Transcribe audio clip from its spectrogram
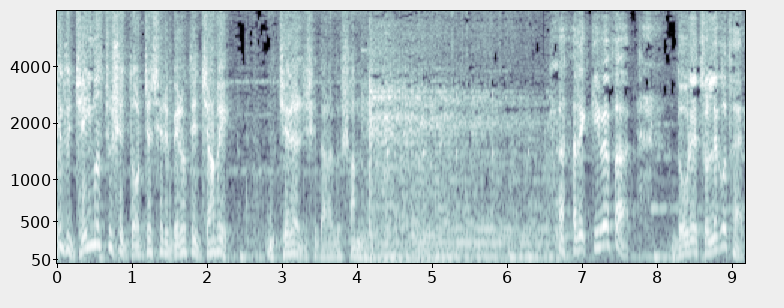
কিন্তু যেইমাত্র সে দরজা ছেড়ে বেরোতে যাবে জেরাল্ড এসে দাঁড়াল সামনে। আরে কি ব্যাপার? দৌড়ে চললে কোথায়?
